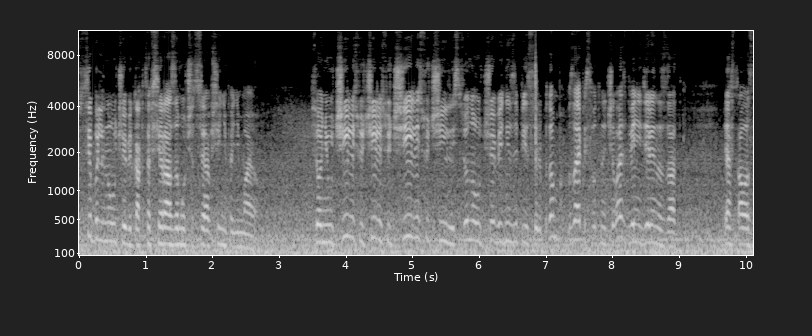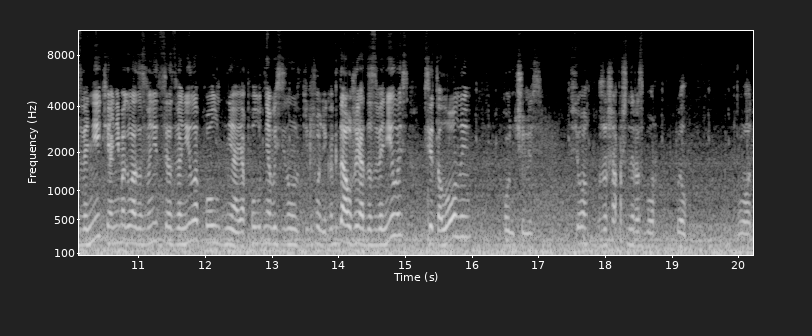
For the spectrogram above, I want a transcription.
все были на учебе, как-то все разом учатся, я вообще не понимаю. Все, они учились, учились, учились, учились, все на учебе не записывали. Потом запись вот началась две недели назад. Я стала звонить, я не могла дозвониться, я звонила полдня. Я полдня высидела на телефоне. Когда уже я дозвонилась, все талоны кончились. Все, уже шапошный разбор был. Вот.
